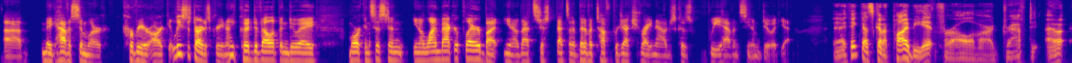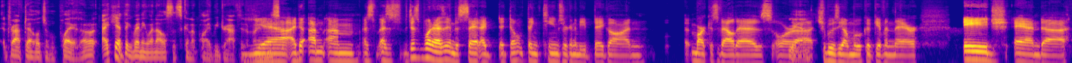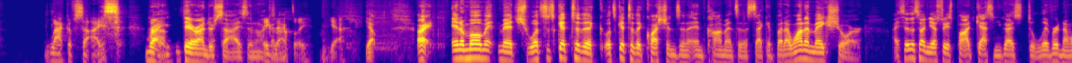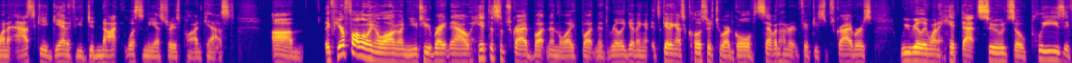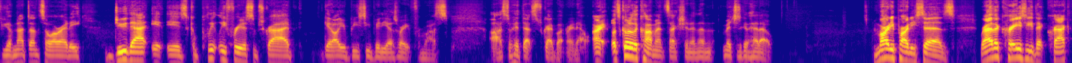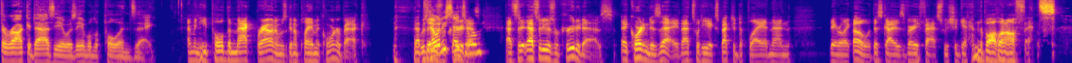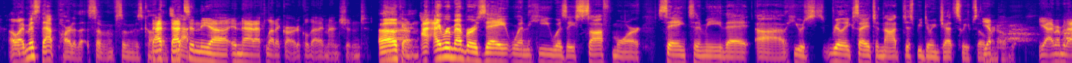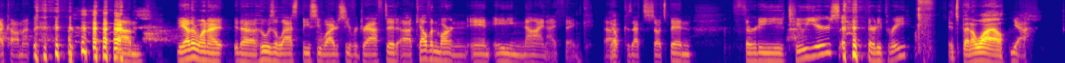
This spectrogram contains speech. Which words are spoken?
uh, make have a similar career arc, at least to start his career. Now, he could develop into a more consistent, you know, linebacker player, but you know, that's just that's a bit of a tough projection right now, just because we haven't seen him do it yet. And I think that's going to probably be it for all of our draft draft eligible players. I, I, can't think of anyone else that's going to probably be drafted. Yeah, I, am I'm as as disappointed as I am to say it. I, I don't think teams are going to be big on Marcus Valdez or yeah. uh, Chibuzi Onwuka, given their age and uh, lack of size. Right, um, they're undersized. They're not exactly. Gonna... Yeah. Yep. All right. In a moment, Mitch. Let's just get to the let's get to the questions and, and comments in a second. But I want to make sure I said this on yesterday's podcast, and you guys delivered. And I want to ask you again if you did not listen to yesterday's podcast. Um, if you're following along on YouTube right now, hit the subscribe button and the like button. It's really getting it's getting us closer to our goal of 750 subscribers. We really want to hit that soon. So please, if you have not done so already, do that. It is completely free to subscribe. Get all your BC videos right from us. Uh, so hit that subscribe button right now. All right, let's go to the comment section and then Mitch is going to head out. Marty Party says, rather crazy that Crack the Rock Addazio was able to pull in Zay. I mean, he pulled the Mack Brown and was going to play him at cornerback. that's was that what he said to as. him? That's what, that's what he was recruited as, according to Zay. That's what he expected to play. And then they were like, oh, this guy is very fast. We should get him the ball on offense. Oh, I missed that part of that. Some of some of his comments. That that's yeah. in the uh, in that athletic article that I mentioned. Oh, okay, um, I, I, remember Zay when he was a sophomore saying to me that uh, he was really excited to not just be doing jet sweeps over yep. and over. Yeah, I remember that comment. um, the other one, I the, who was the last BC wide receiver drafted? Uh, Kelvin Martin in '89, I think. Because uh, yep. that's so it's been 32 years, 33. It's been a while. Yeah.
